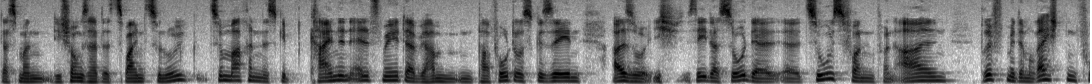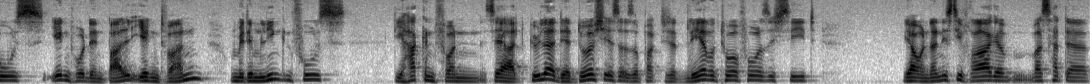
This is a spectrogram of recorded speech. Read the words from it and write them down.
dass man die Chance hatte, 2 zu 0 zu machen. Es gibt keinen Elfmeter. Wir haben ein paar Fotos gesehen. Also ich sehe das so, der äh, Zus von, von Aalen trifft mit dem rechten Fuß irgendwo den Ball irgendwann und mit dem linken Fuß die Hacken von Serhat Güller, der durch ist, also praktisch das leere Tor vor sich sieht. Ja, und dann ist die Frage, was hat der,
